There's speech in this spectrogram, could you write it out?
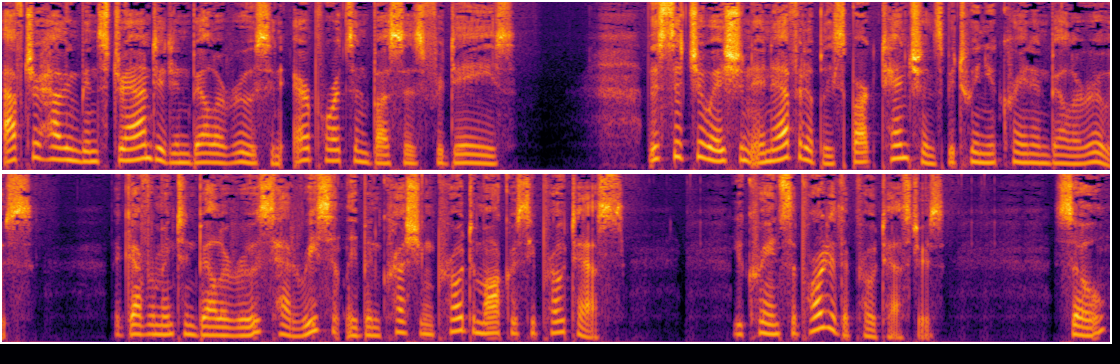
after having been stranded in Belarus in airports and buses for days. This situation inevitably sparked tensions between Ukraine and Belarus. The government in Belarus had recently been crushing pro democracy protests. Ukraine supported the protesters. So,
